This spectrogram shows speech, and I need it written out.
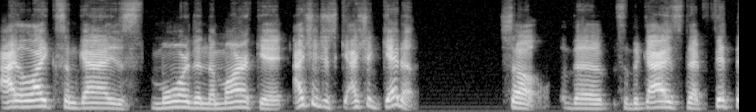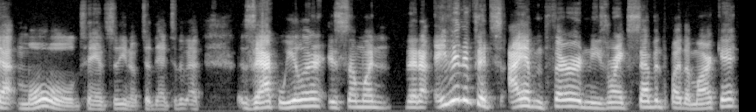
I like some guys more than the market. I should just I should get them. So the so the guys that fit that mold, and so you know to the to the uh, Zack Wheeler is someone that I, even if it's I have him third and he's ranked seventh by the market,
